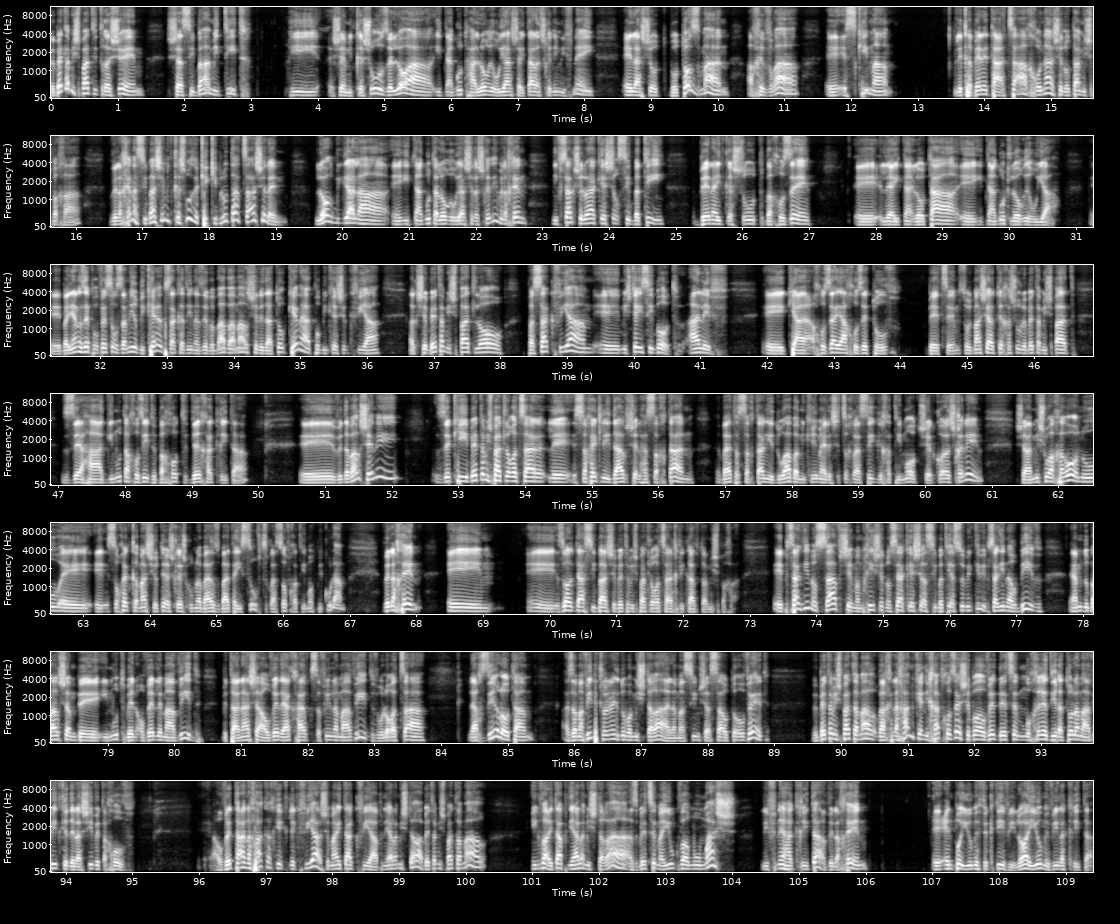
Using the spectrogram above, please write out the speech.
ובית המשפט התרשם שהסיבה האמיתית היא שהם התקשרו זה לא ההתנהגות הלא ראויה שהייתה לשכנים לפני, אלא שבאותו זמן החברה אה, הסכימה לקבל את ההצעה האחרונה של אותה משפחה, ולכן הסיבה שהם התקשרו זה כי קיבלו את ההצעה שלהם. לא רק בגלל ההתנהגות הלא ראויה של השכנים, ולכן נפסק שלא היה קשר סיבתי בין ההתקשרות בחוזה אה, לאותה אה, התנהגות לא ראויה. אה, בעניין הזה פרופסור זמיר ביקר את פסק הדין הזה ובא ואמר שלדעתו כן היה פה מקרה של כפייה, רק שבית המשפט לא פסק כפייה משתי סיבות. א', כי החוזה היה חוזה טוב בעצם, זאת אומרת מה שהיה יותר חשוב לבית המשפט זה ההגינות החוזית ופחות דרך הכריתה. אה, ודבר שני, זה כי בית המשפט לא רצה לשחק לידיו של הסחטן, בעיית הסחטן ידועה במקרים האלה שצריך להשיג חתימות של כל השכנים, שהמישהו האחרון הוא אה, אה, סוחט כמה שיותר, יש כאלה שקוראים לבעיה הזאת בעיית האיסוף, צריך לאסוף חתימות מכולם, ולכן אה, אה, זו הייתה הסיבה שבית המשפט לא רצה ללכת לקראת אותה משפחה. אה, פסק דין נוסף שממחיש את נושא הקשר הסיבתי הסובייקטיבי, פסק דין ארביב, היה מדובר שם בעימות בין עובד למעביד, בטענה שהעובד היה חייב כספים למעביד והוא לא רצה להחזיר לו אותם, אז המעביד התלונן נגדו במשטרה על המעשים שעשה אותו עובד, ובית המשפט אמר, ולאחר מכן נכרת חוזה שבו העובד בעצם מוכר את דירתו למעביד כדי להשיב את החוב. העובד טען אחר כך לכפייה, שמה הייתה הכפייה? הפנייה למשטרה. בית המשפט אמר, אם כבר הייתה פנייה למשטרה, אז בעצם היו כבר מומש לפני הכריתה, ולכן אה, אין פה איום אפקטיבי, לא האיום מביא לכריתה.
